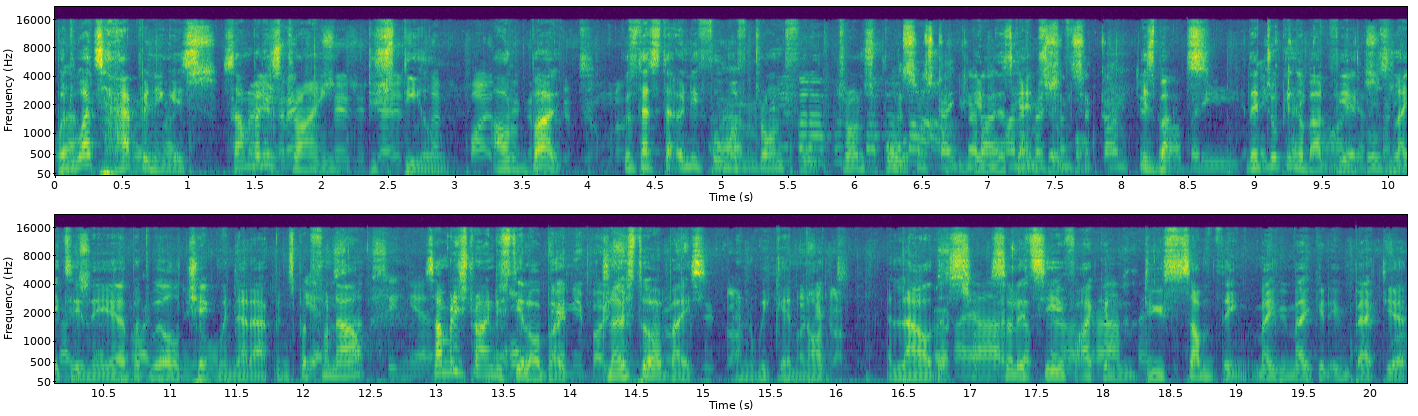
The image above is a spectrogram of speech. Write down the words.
But what's happening is somebody's trying to steal our boat because that's the only form of Um, transport transport As ons kyk you na get in daai this game so far. Is daar boats. by die They're talking about vehicles later in the buise, year, but we'll check when that happens. But for now, I've seen, yeah. somebody's trying to steal our boat Ken die buis close to our base, and we kan. As jy cannot allow this. So let's see if I can do something, maybe make an impact here.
